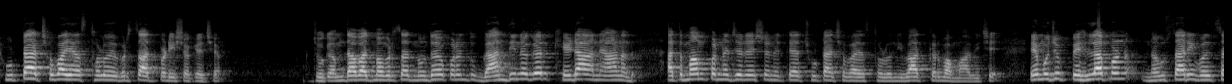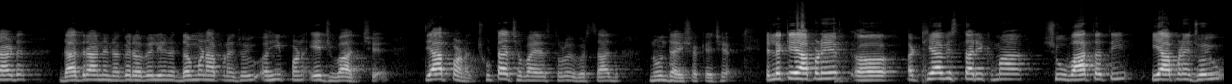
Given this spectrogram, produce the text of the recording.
છૂટા છવાયા સ્થળોએ વરસાદ પડી શકે છે. જોકે અમદાવાદમાં વરસાદ નોંધાયો, પરંતુ ગાંધીનગર, ખેડા અને આણંદ આ તમામ પર નજર રહેશે અને ત્યાં છૂટા છવાયા સ્થળોની વાત કરવામાં આવી છે. એ મુજબ પહેલા પણ નવસારી, વલસાડ, દાદરા અને નગર હવેલી અને દમણ આપણે જોયું. અહીં પણ એ જ વાત છે. ત્યાં પણ છૂટા છવાયા સ્થળોએ વરસાદ નોંધાઈ શકે છે. એટલે કે આપણે અઠ્યાવીસ તારીખમાં શું વાત હતી એ આપણે જોયું.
